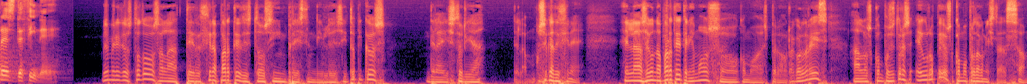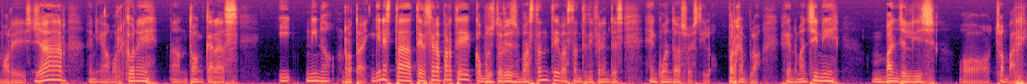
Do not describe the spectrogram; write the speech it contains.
De cine. Bienvenidos todos a la tercera parte de estos imprescindibles y tópicos de la historia de la música de cine. En la segunda parte teníamos, como espero recordaréis, a los compositores europeos como protagonistas, a Maurice Jarre, Ennio Morricone, Anton Karas y Nino Rota. Y en esta tercera parte, compositores bastante, bastante diferentes en cuanto a su estilo. Por ejemplo, Henry Mancini, Vangelis, John Barry.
